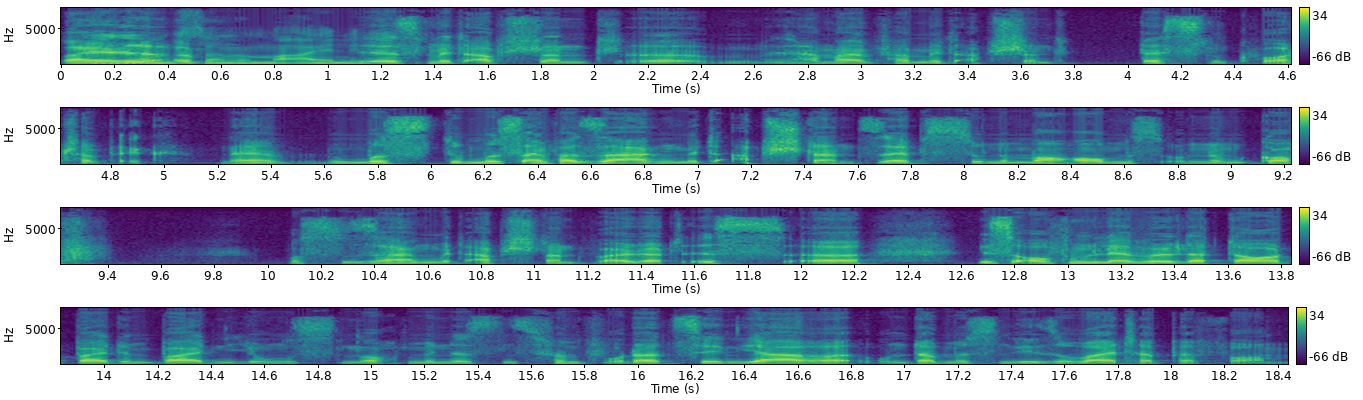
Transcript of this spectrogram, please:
Weil ähm, er ist mit Abstand, äh, haben einfach mit Abstand besten Quarterback. Ne? Du musst, du musst einfach sagen, mit Abstand, selbst zu einem Mahomes und einem Goff musst du sagen, mit Abstand, weil das ist, äh, ist auf dem Level, das dauert bei den beiden Jungs noch mindestens fünf oder zehn Jahre und da müssen die so weiter performen,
